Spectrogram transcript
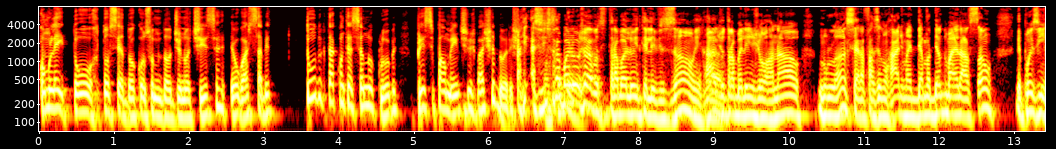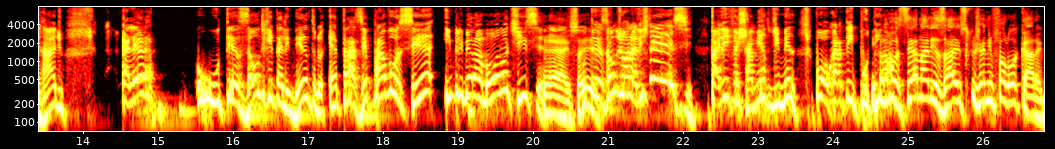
como leitor, torcedor, consumidor de notícia, eu gosto de saber tudo que tá acontecendo no clube, principalmente os bastidores. A, a gente trabalhou já, você trabalhou em televisão, em rádio, É. eu trabalhei em jornal, no lance, era fazendo rádio, mas dentro de uma redação, depois em rádio. Galera, o tesão de quem tá ali dentro é trazer pra você, em primeira mão, a notícia. É, isso aí. O tesão do jornalista é esse. Tá ali, fechamento de mesa. Pô, o cara tem. Pô, E pra uma- você analisar isso que o Janinho falou, cara.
